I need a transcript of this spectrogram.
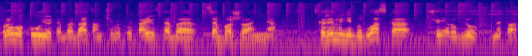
провокую тебе, да, там, чи викликаю в тебе це бажання. Скажи мені, будь ласка, що я роблю не так.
